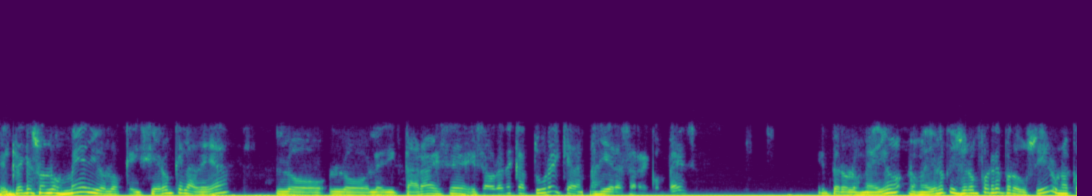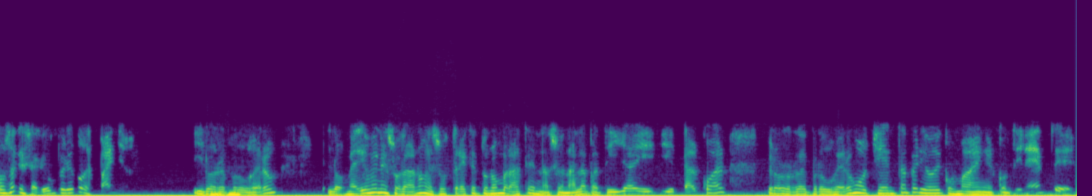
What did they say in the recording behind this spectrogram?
Él cree que son los medios los que hicieron que la DEA lo, lo, le dictara ese, esa orden de captura y que además diera esa recompensa. Pero los medios, los medios lo que hicieron fue reproducir una cosa que salió de un periódico de España y lo reprodujeron los medios venezolanos, esos tres que tú nombraste, el Nacional, La Patilla y, tal cual, pero lo reprodujeron 80 periódicos más en el continente.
